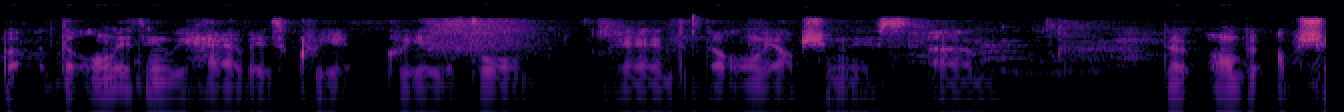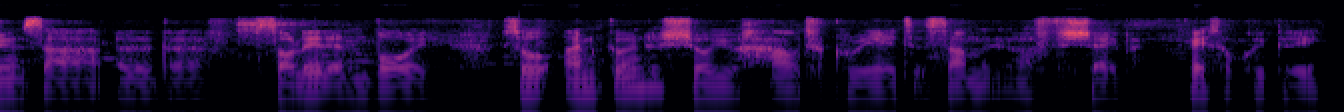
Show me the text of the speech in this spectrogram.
but the only thing we have is create create a form and the only option is um, the options are uh, the solid and void. So I'm going to show you how to create some of shape. Okay so quickly.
